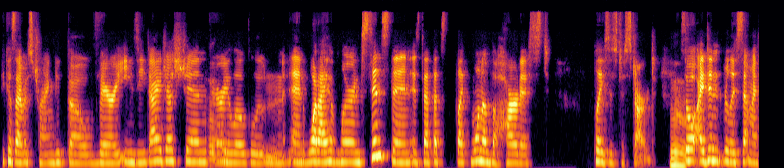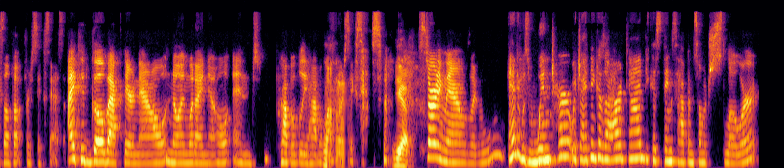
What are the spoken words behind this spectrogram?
because I was trying to go very easy digestion, mm-hmm. very low gluten. Mm-hmm. And what I have learned since then is that that's like one of the hardest places to start. Mm. So I didn't really set myself up for success. I could go back there now knowing what I know and probably have a lot more Mhm. success. yeah, Starting there, I was like, Ooh. and it was winter, which I think is a hard time because things happen so much slower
